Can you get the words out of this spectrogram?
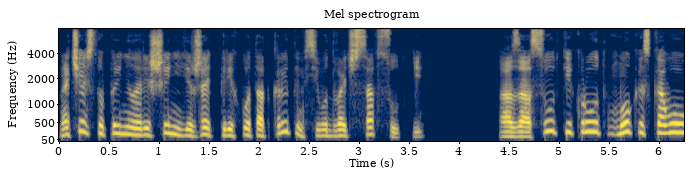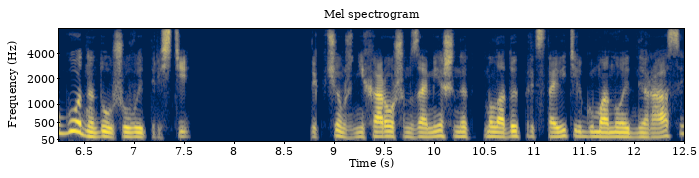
начальство приняло решение держать переход открытым всего два часа в сутки. А за сутки Крут мог из кого угодно душу вытрясти. Так в чем же нехорошим замешан этот молодой представитель гуманоидной расы?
